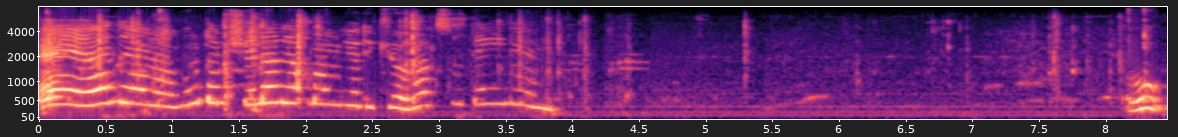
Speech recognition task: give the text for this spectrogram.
Hey hadi ama burada bir şeyler yapmam gerekiyor. Haksız değilim. Oh.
